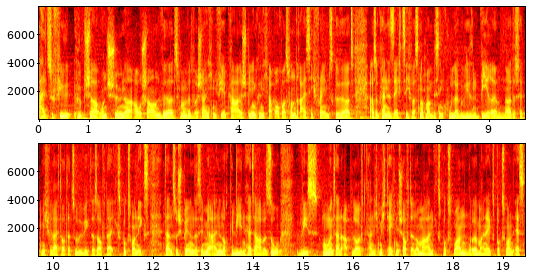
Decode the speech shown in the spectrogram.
allzu viel hübscher und schöner ausschauen wird wird. Man wird wahrscheinlich in 4K spielen können. Ich habe auch was von 30 Frames gehört, also keine 60, was nochmal ein bisschen cooler gewesen wäre. Das hätte mich vielleicht auch dazu bewegt, das auf der Xbox One X dann zu spielen, dass ich mir eine noch geliehen hätte. Aber so, wie es momentan abläuft, kann ich mich technisch auf der normalen Xbox One oder meiner Xbox One S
